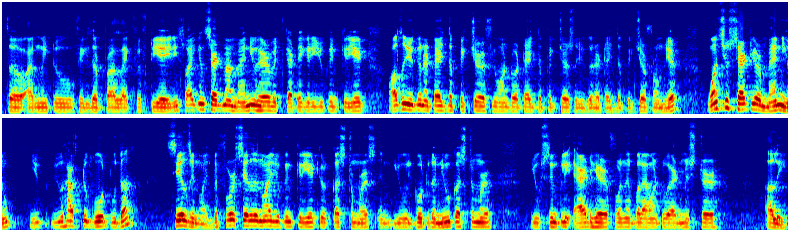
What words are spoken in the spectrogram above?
So I'm going to fix the price like 50 AED so I can set my menu here with category. You can create. Also you can attach the picture if you want to attach the picture. So you can attach the picture from here. Once you set your menu you you have to go to the sales invoice. Before sales invoice you can create your customers and you will go to the new customer you simply add here for example i want to add mr ali.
